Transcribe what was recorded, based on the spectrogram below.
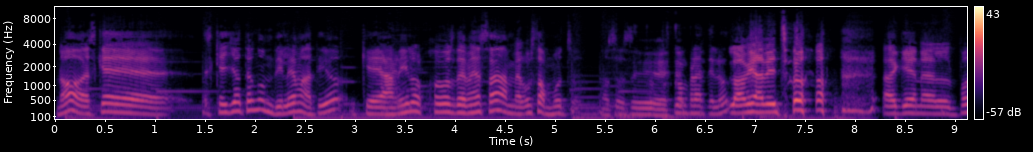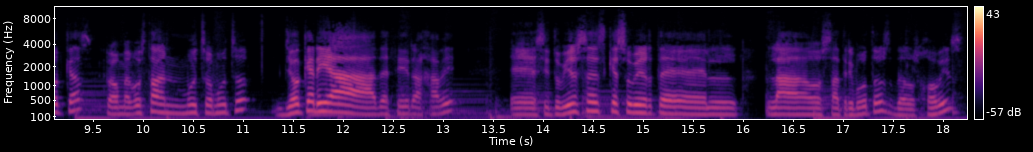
No, es que es que yo tengo un dilema, tío, que a mí los juegos de mesa me gustan mucho. No sé si Cómpratelo. lo había dicho aquí en el podcast, pero me gustan mucho, mucho. Yo quería decir a Javi, eh, si tuvieses que subirte el- los atributos de los hobbies,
